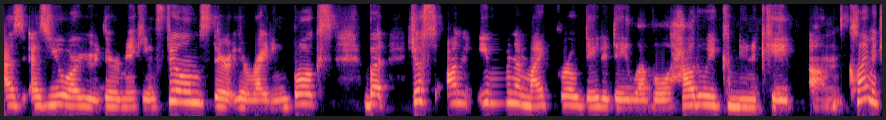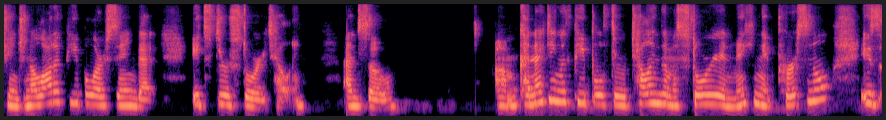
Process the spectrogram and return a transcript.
as as you are you're, they're making films they're they're writing books. But just on even a micro day-to-day level how do we communicate um, climate change? And a lot of people are saying that it's through storytelling. And so um, connecting with people through telling them a story and making it personal is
